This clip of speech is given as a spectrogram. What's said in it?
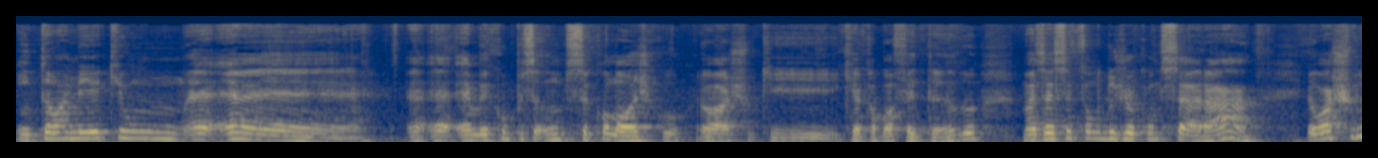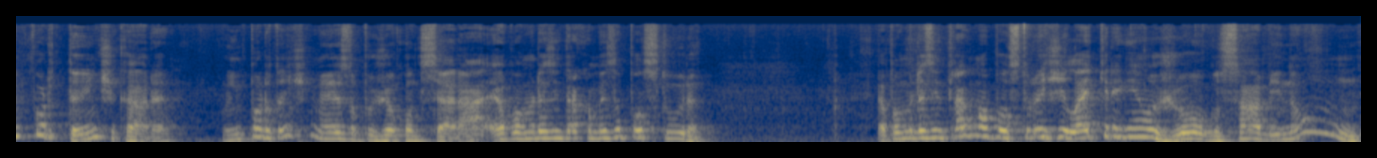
Então é meio que um. É, é, é, é, meio que um psicológico, eu acho, que, que acabou afetando. Mas aí você falou do jogo contra o Ceará. Eu acho importante, cara. O importante mesmo pro jogo contra o Ceará é o Palmeiras entrar com a mesma postura. É o Palmeiras entrar com uma postura de ir lá e querer ganhar o jogo, sabe? Não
